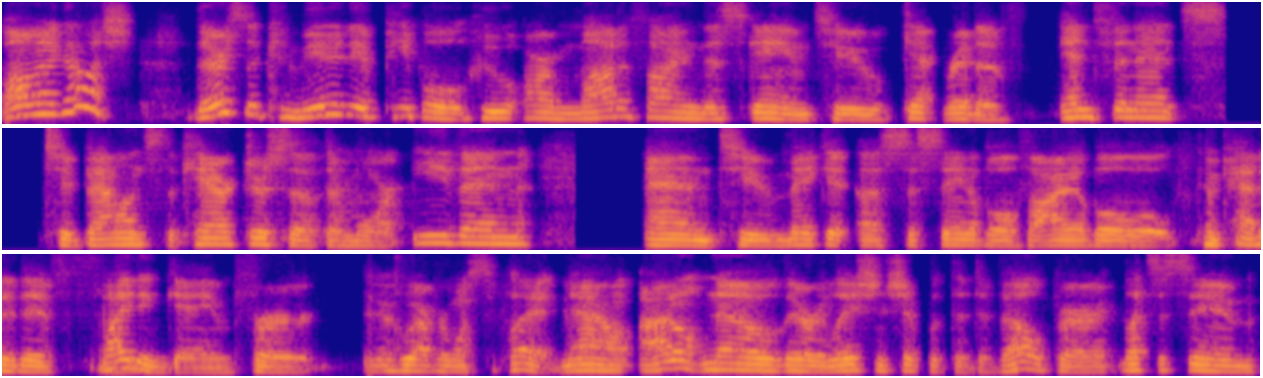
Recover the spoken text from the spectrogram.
Oh my gosh, there's a community of people who are modifying this game to get rid of infinites, to balance the characters so that they're more even, and to make it a sustainable, viable, competitive fighting game for whoever wants to play it. Now, I don't know their relationship with the developer. Let's assume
